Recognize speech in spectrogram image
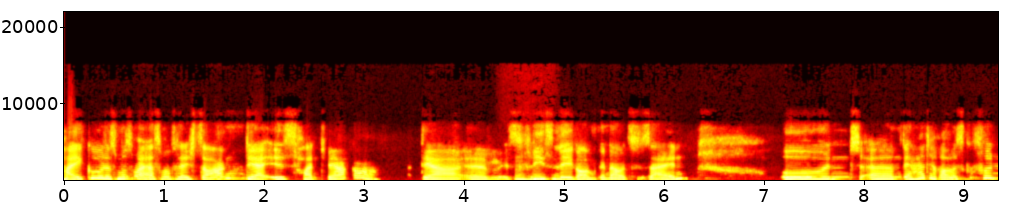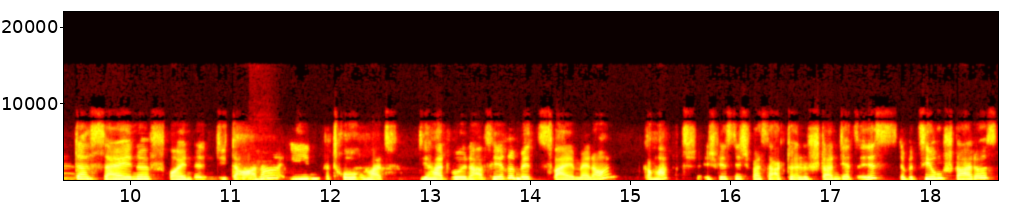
Heiko, das muss man erstmal vielleicht sagen, der ist Handwerker. Der ähm, ist Mhm. Fliesenleger, um genau zu sein. Und ähm, der hat herausgefunden, dass seine Freundin, die Dana, ihn betrogen hat. Die hat wohl eine Affäre mit zwei Männern gehabt. Ich weiß nicht, was der aktuelle Stand jetzt ist, der Beziehungsstatus.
